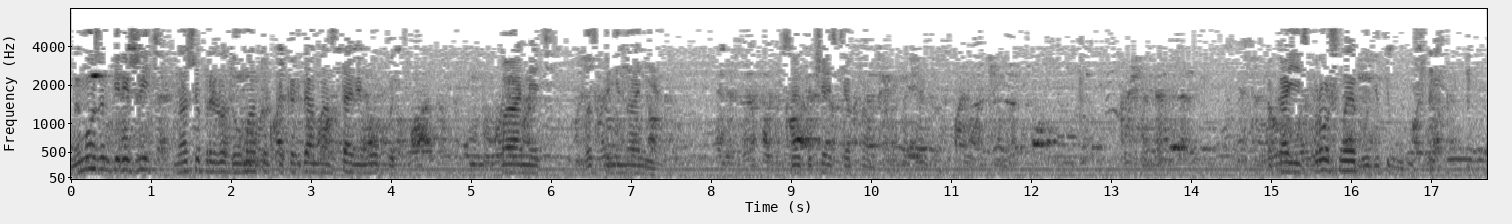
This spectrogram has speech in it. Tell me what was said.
Мы можем пережить нашу природу ума только когда мы оставим опыт, память, воспоминания. Все это часть Ахамхара. Пока есть прошлое, будет и будущее.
